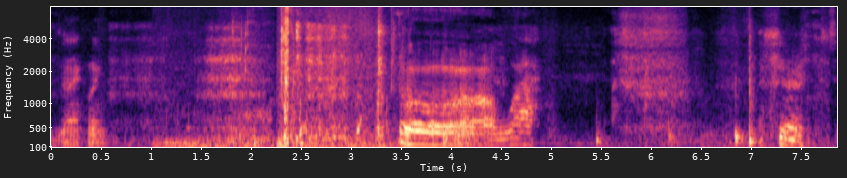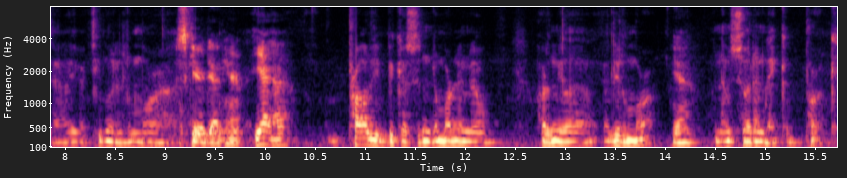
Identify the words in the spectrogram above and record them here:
exactly. oh, wow. I hear it. So I feel a little more. Uh, Scared down here. yeah, yeah, probably because in the morning they'll hurt me a, a little more, Yeah. and I'm sweating like a pork.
